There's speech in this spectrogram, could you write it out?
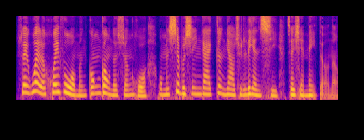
所以为了恢复我们公共的生活，我们是不是应该更要去练习这些美德呢？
